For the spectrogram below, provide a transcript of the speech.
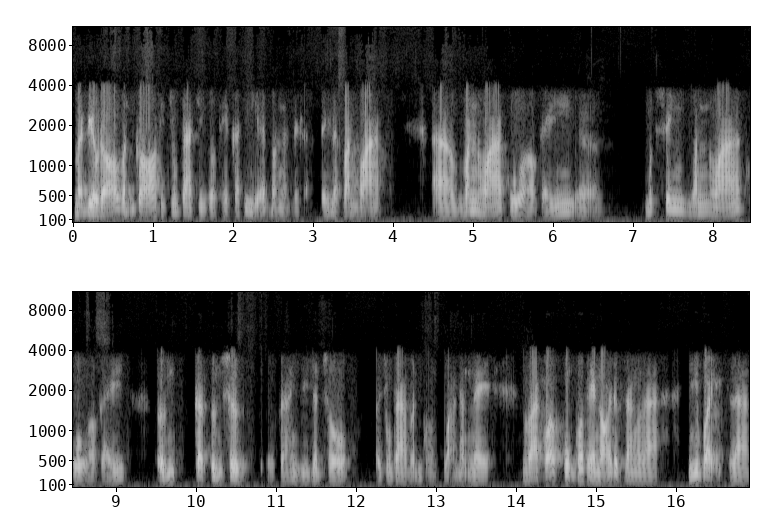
mà điều đó vẫn có thì chúng ta chỉ có thể cắt nghĩa bằng đấy là, đấy là văn hóa. À, văn hóa của cái uh, mức sinh văn hóa của cái ứng các ứng xử các hành vi dân số ở chúng ta vẫn còn quá nặng nề. Và có cũng có thể nói được rằng là như vậy là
